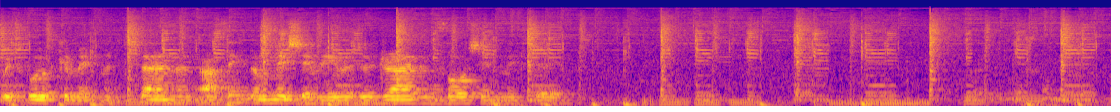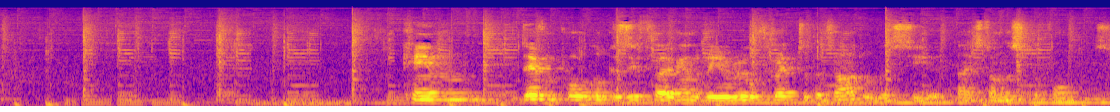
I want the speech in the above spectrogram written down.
with work commitments, and I think they'll miss him. He was a driving force in midfield. Ken Devonport look as if they're going to be a real threat to the title this year based on this performance?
